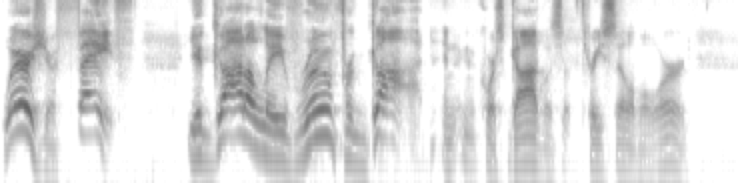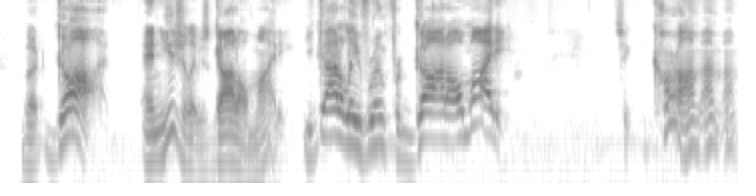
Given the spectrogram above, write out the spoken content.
Where's your faith? You got to leave room for God. And of course, God was a three syllable word. But God, and usually it was God Almighty. You got to leave room for God Almighty. See, Carl, I'm, I'm, I'm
